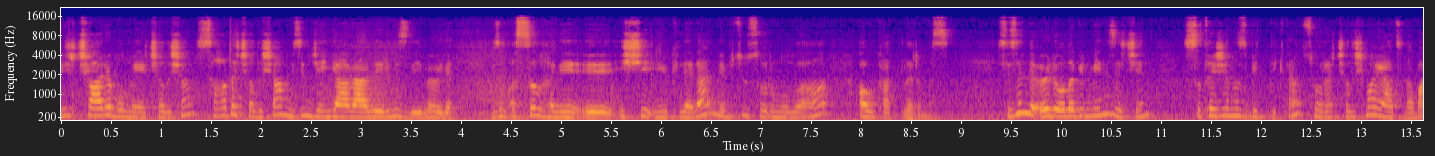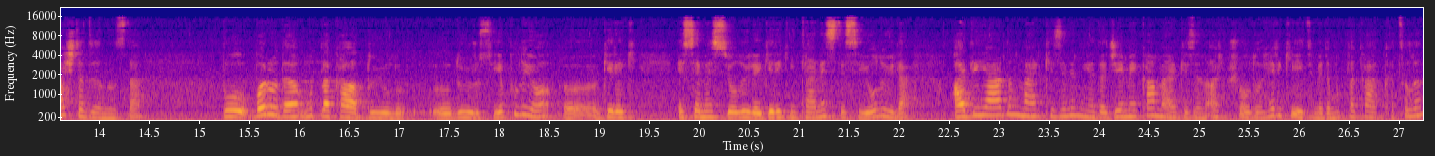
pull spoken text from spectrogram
bir çare bulmaya çalışan, sahada çalışan bizim cengaverlerimiz diyeyim öyle. Bizim asıl hani e, işi yüklenen ve bütün sorumluluğu alan avukatlarımız. Sizin de öyle olabilmeniz için stajınız bittikten sonra çalışma hayatına başladığınızda bu baroda mutlaka duyulu, e, duyurusu yapılıyor. E, gerek SMS yoluyla gerek internet sitesi yoluyla Adli Yardım Merkezi'nin ya da CMK Merkezi'nin açmış olduğu her iki eğitime de mutlaka katılın.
